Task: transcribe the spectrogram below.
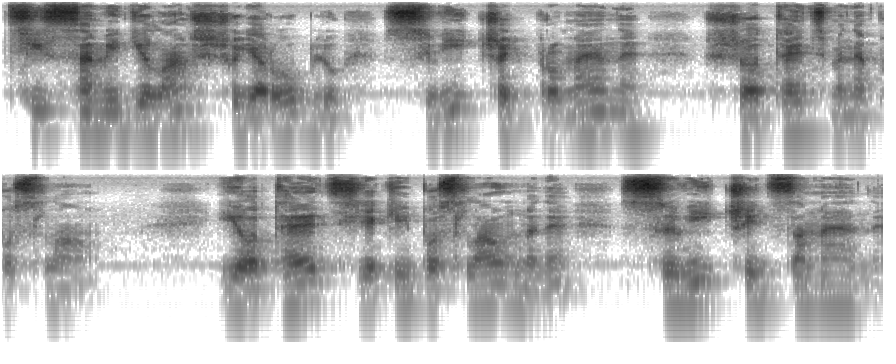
ці самі діла, що я роблю, свідчать про мене, що Отець мене послав. І Отець, який послав мене, свідчить за мене,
